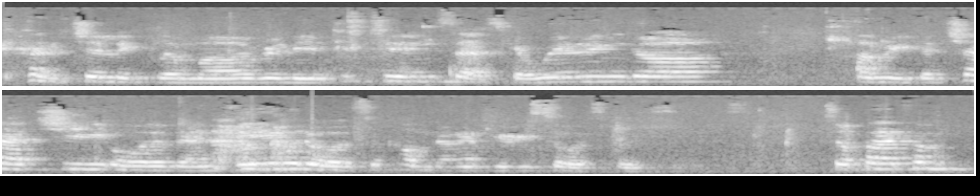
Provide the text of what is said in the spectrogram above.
Geertje Lycklama, Renee Pittin, Saskia Wieringa, Amrita Chhachhi, all of them, they would also come down and be resource persons. So apart from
